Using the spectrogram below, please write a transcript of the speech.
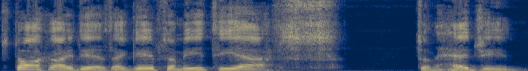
Stock ideas. I gave some ETFs, some hedging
